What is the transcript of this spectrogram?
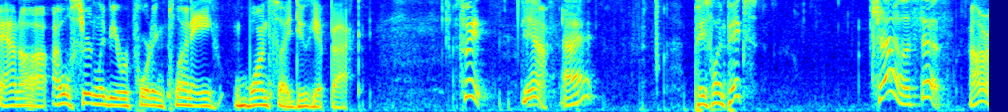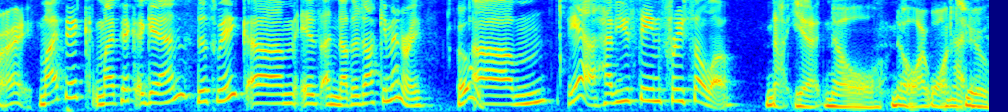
and uh, I will certainly be reporting plenty once I do get back. Sweet. Yeah, All right. Paceline picks. Sure, let's do it. All right. My pick, my pick again this week um, is another documentary. Oh, Um, yeah, have you seen Free Solo? not yet. No, no, I want to.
